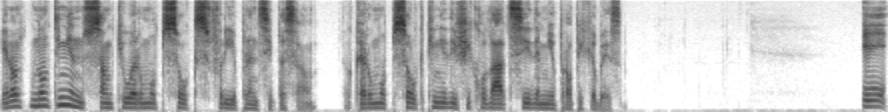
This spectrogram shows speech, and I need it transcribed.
Eu não, não tinha noção que eu era uma pessoa que sofria por antecipação. Eu era uma pessoa que tinha dificuldade de sair da minha própria cabeça. E,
